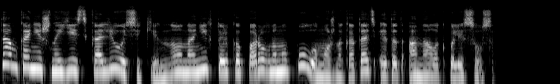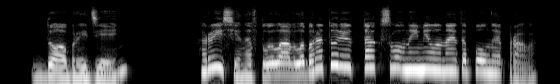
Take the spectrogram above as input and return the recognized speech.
Там, конечно, есть колесики, но на них только по ровному полу можно катать этот аналог пылесоса. «Добрый день!» Рысина вплыла в лабораторию так, словно имела на это полное право,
